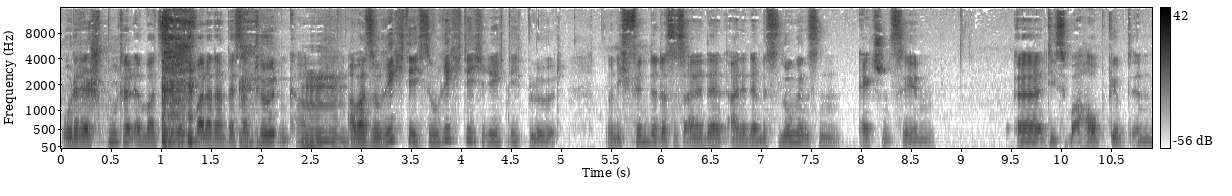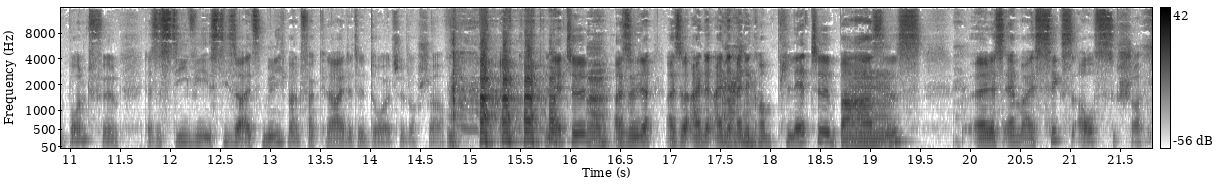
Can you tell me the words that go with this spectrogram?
Oder der spult halt immer zurück, weil er dann besser töten kann. Mhm. Aber so richtig, so richtig, richtig blöd. Und ich finde, das ist eine der, eine der misslungensten Action-Szenen äh, die es überhaupt gibt in Bond-Filmen. Das ist die, wie ist dieser als Milchmann verkleidete Deutsche doch scharf. Eine komplette, also, also eine, eine, eine komplette Basis äh, des MI6 auszuschalten.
